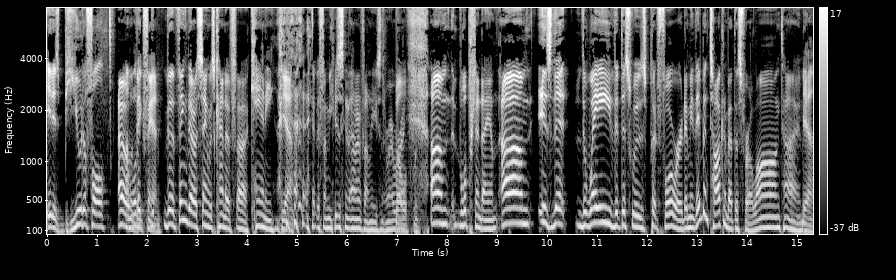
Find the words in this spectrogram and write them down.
It is beautiful. Mm-hmm. Oh, I'm a well, big the, fan. The, the thing that I was saying was kind of uh, canny. Yeah. if I'm using, I don't know if I'm using the right Well, word. Um, we'll pretend I am. Um, is that the way that this was put forward? I mean, they've been talking about this for a long time, yeah,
